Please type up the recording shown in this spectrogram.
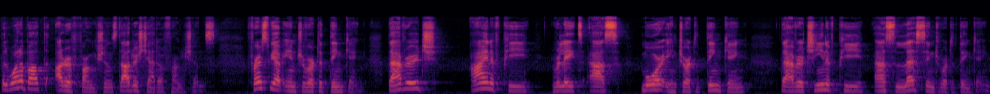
But what about the other functions, the other shadow functions? First we have introverted thinking. The average INFP relates as more introverted thinking, the average ENFP as less introverted thinking.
